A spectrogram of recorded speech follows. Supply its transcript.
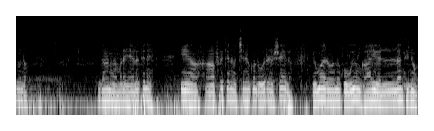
ഇതുണ്ടോ? ഇതാണ് നമ്മുടെ ഏലത്തിനെ. ഈ ആഫ്രിക്കൻ ഒച്ചിനെ കൊണ്ട് ഒരു രക്ഷയില്ല. ഇവന്മാർ വന്ന് പൂവും കായും എല്ലാം തിന്നും.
